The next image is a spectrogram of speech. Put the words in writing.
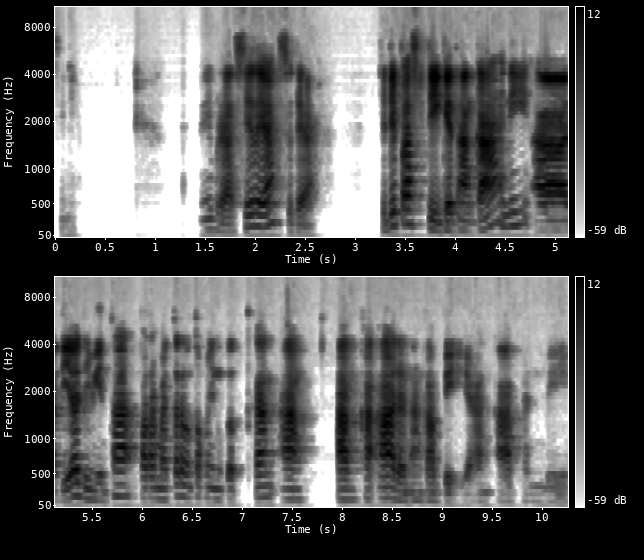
sini. Ini berhasil ya, sudah. Jadi pas di get angka ini uh, dia diminta parameter untuk menginputkan ang angka A dan angka B ya, A dan B.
